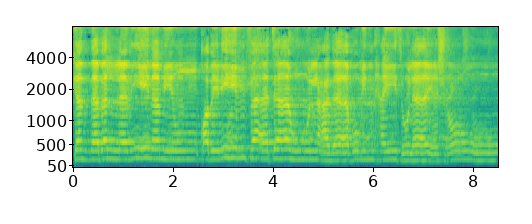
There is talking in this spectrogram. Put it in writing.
كذب الذين من قبلهم فأتاهم العذاب من حيث لا يشعرون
